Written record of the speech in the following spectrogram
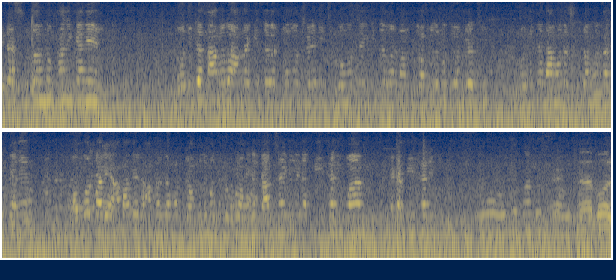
এটা সুদর্ণ খালি ক্যানেল নদীটার নাম হলো, আমরা কিন্তু এবার গোমর ছেড়ে দিচ্ছি গোমর থেকে কিন্তু এবার জঙ্গলের মধ্যে হচ্ছি নদীটার নাম হলো সুদর্ণখালী ক্যানেল অপর পারে আমাদের, আমরা যখন জঙ্গলের মধ্যে ঢুকবো, আমাদের ডান সাইডে এটা পীরখালি ওয়ান এটা পীরখালি হ্যাঁ বল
